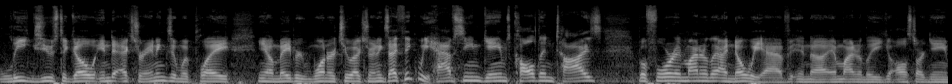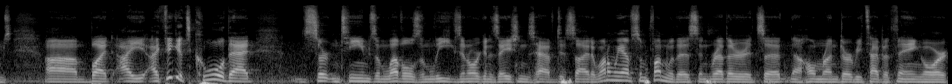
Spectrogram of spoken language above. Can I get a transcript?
Leagues used to go into extra innings and would play, you know, maybe one or two extra innings. I think we have seen games called in ties before in minor league. I know we have in uh, in minor league All Star games, um, but I I think it's cool that certain teams and levels and leagues and organizations have decided why don't we have some fun with this? And whether it's a, a home run derby type of thing or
